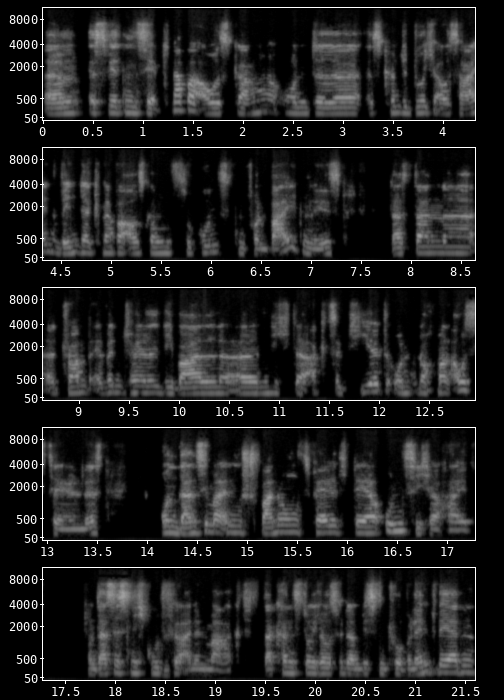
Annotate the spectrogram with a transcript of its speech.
es wird ein sehr knapper Ausgang und äh, es könnte durchaus sein, wenn der knappe Ausgang zugunsten von beiden ist, dass dann äh, Trump eventuell die Wahl äh, nicht äh, akzeptiert und nochmal auszählen lässt. Und dann sind wir in einem Spannungsfeld der Unsicherheit. Und das ist nicht gut für einen Markt. Da kann es durchaus wieder ein bisschen turbulent werden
